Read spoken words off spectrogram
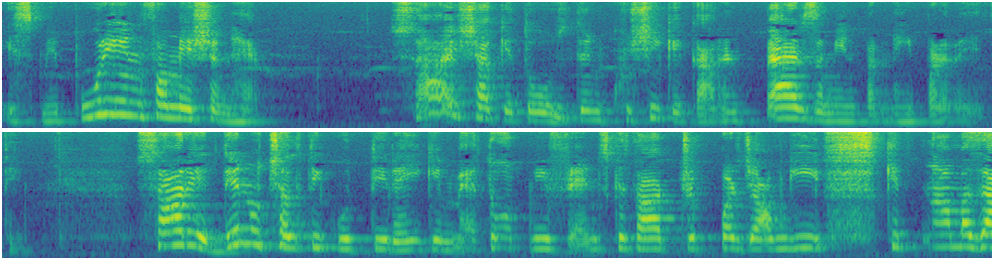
इसमें पूरी इन्फॉर्मेशन है। सायशा के तो उस दिन खुशी के कारण पैर ज़मीन पर नहीं पड़ रहे थे। सारे दिन उछलती कूदती रही कि मैं तो अपनी फ्रेंड्स के साथ ट्रिप पर जाऊँगी। कितना मज़ा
